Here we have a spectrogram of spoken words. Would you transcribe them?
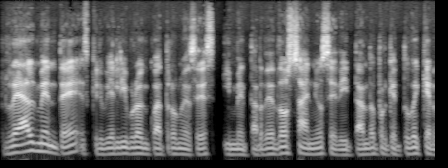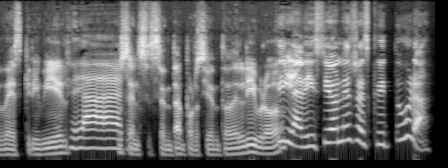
realmente escribí el libro en cuatro meses y me tardé dos años editando porque tuve que reescribir Claro. pues, el 60% del libro. Sí, la edición es reescritura,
